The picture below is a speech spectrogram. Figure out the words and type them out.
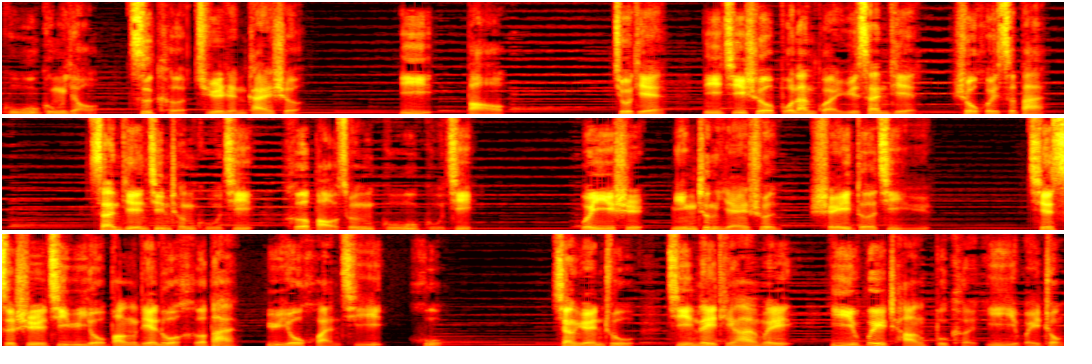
古物公有，自可绝人干涉。一保旧店，拟即设博览馆于三店，收回自办。三殿金城古迹和保存古物古迹，唯一是名正言顺，谁得觊觎？且此事既与友邦联络合办，欲有缓急，互相援助及内廷安危，亦未尝不可以以为重。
